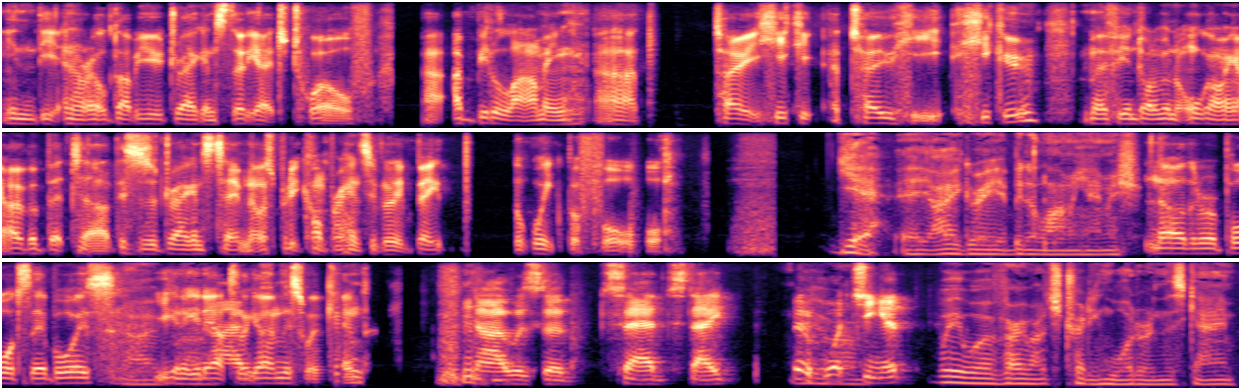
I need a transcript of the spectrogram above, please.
in the NRLW Dragons 38 to 12. Uh, a bit alarming. Uh, Tohi Hiku, uh, Tohi Hiku, Murphy and Donovan all going over, but uh, this is a Dragons team that was pretty comprehensively beat the week before. Yeah, I I agree. A bit alarming, Hamish. No other reports there, boys. No, You're going to get out to the game this weekend. no, it was a sad state We were, watching it. We were very much treading water in this game.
